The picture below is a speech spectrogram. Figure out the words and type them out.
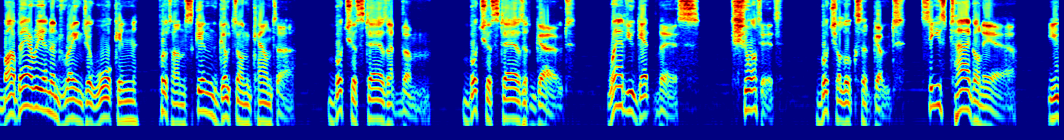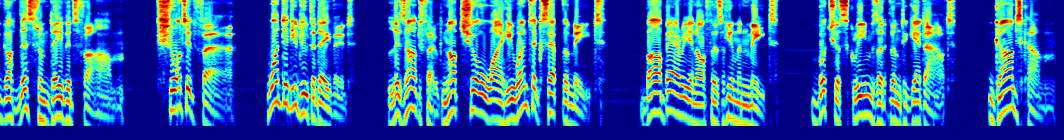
Barbarian and ranger walk in, put unskinned goat on counter. Butcher stares at them. Butcher stares at goat. Where do you get this? Short it. Butcher looks at goat, sees tag on ear. You got this from David's farm. Short it fair. What did you do to David? Lizard folk not sure why he won't accept the meat. Barbarian offers human meat. Butcher screams at them to get out. Guards come.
